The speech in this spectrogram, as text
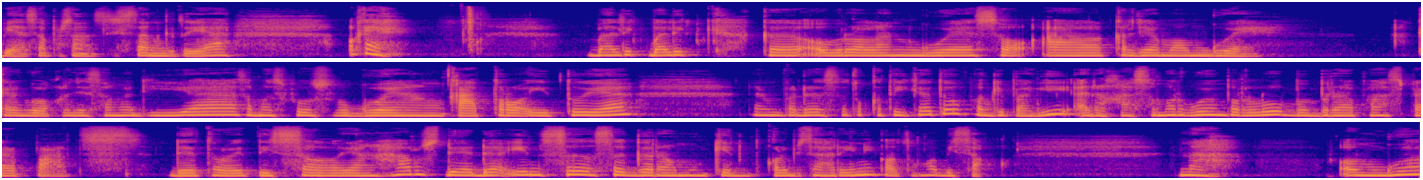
biasa pesan asisten gitu ya. Oke okay. balik-balik ke obrolan gue soal kerja mom gue. Akhirnya gue kerja sama dia sama sepupu-sepupu gue yang katro itu ya. Dan pada satu ketika tuh pagi-pagi ada customer gue yang perlu beberapa spare parts. Detroit diesel yang harus diadain sesegera mungkin. Kalau bisa hari ini kalau nggak bisa nah om gue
